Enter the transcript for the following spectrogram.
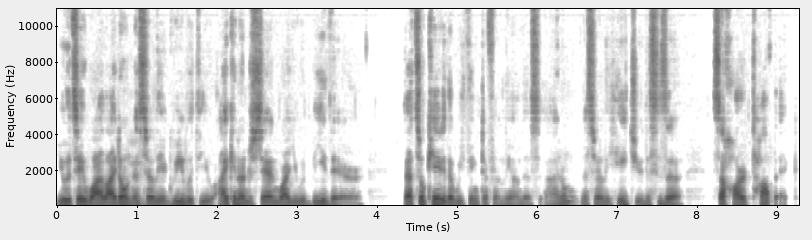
You would say, while I don't mm. necessarily agree with you, I can understand why you would be there. That's okay that we think differently on this. I don't necessarily hate you. This is a it's a hard topic.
